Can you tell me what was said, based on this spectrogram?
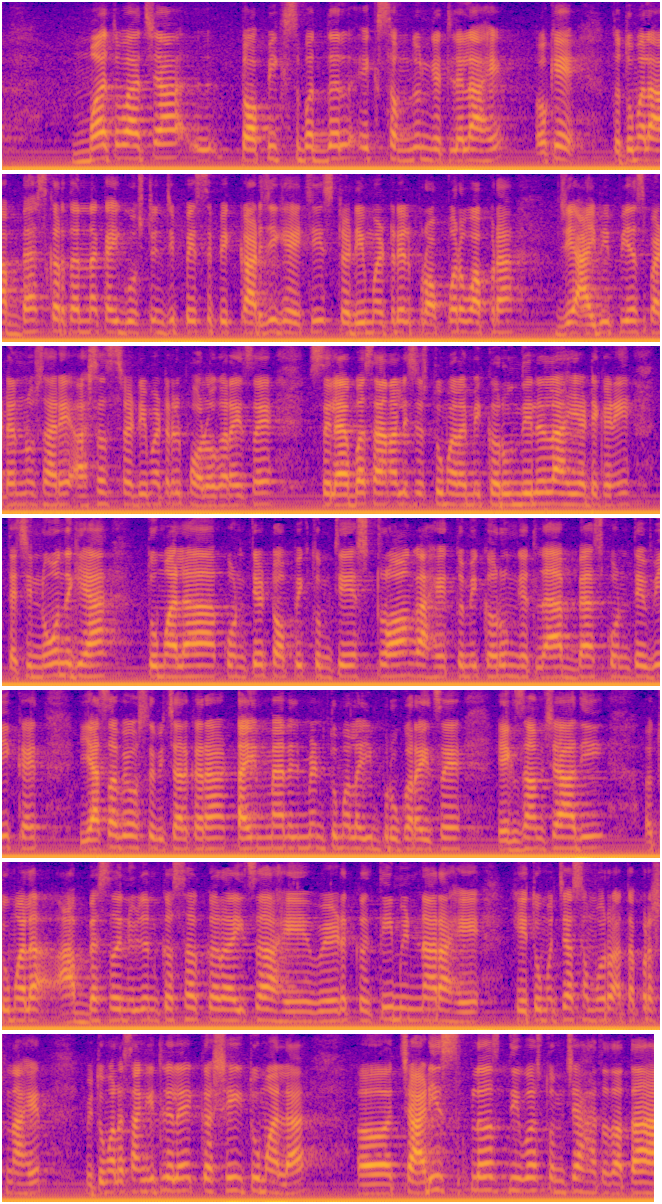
महत्त्वाच्या टॉपिक्सबद्दल एक समजून घेतलेला आहे. ओके तर तुम्हाला अभ्यास करताना काही गोष्टींची स्पेसिफिक काळजी घ्यायची. स्टडी मटेरियल प्रॉपर वापरा. जे आय बी पी एस पॅटर्ननुसार आहे असंच स्टडी मटेरियल फॉलो करायचं आहे सिलेबस अनालिसिस तुम्हाला मी करून दिलेला आहे या ठिकाणी. त्याची नोंद घ्या. तुम्हाला कोणते टॉपिक तुमचे स्ट्रॉंग आहेत तुम्ही करून घेतला अभ्यास कोणते वीक आहेत याचा व्यवस्थित विचार करा. टाइम मॅनेजमेंट तुम्हाला इम्प्रूव्ह करायचं आहे एक्झामच्या आधी तुम्हाला अभ्यासाचं नियोजन कसं करायचं आहे वेळ किती मिळणार आहे हे तुमच्यासमोर आता प्रश्न आहेत. मी तुम्हाला सांगितलेलं आहे कसेही तुम्हाला चाळीस प्लस दिवस तुमच्या हातात आता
